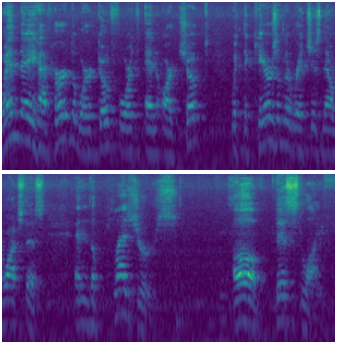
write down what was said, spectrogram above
when they have heard the word, go forth and are choked with the cares and the riches. Now, watch this. And the pleasures of this life,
